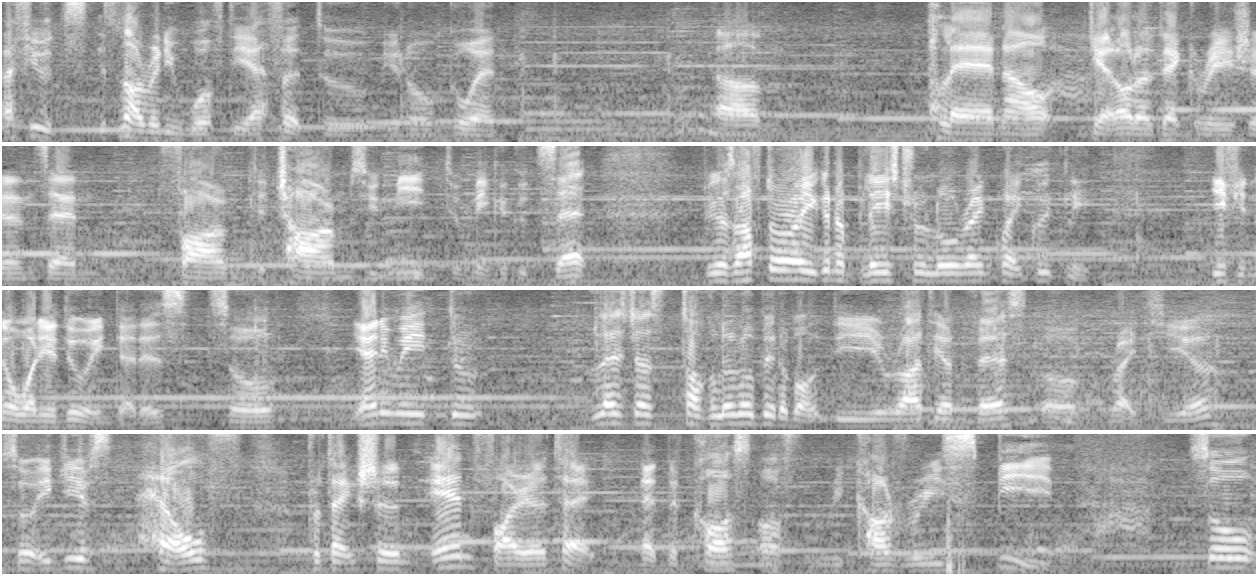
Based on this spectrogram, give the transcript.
I feel it's, it's not really worth the effort to, you know, go and um, plan out, get all the decorations and farm the charms you need to make a good set. Because after all, you're gonna blaze through low rank quite quickly. If you know what you're doing, that is. So, yeah, anyway, to, let's just talk a little bit about the Rathian Vest uh, right here. So it gives health, protection, and fire attack at the cost of recovery speed. So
